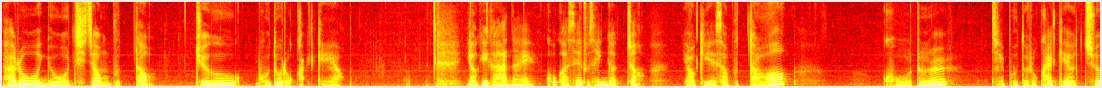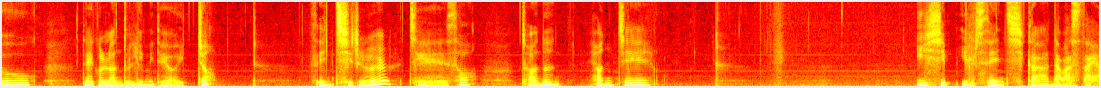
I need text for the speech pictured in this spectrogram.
바로 요 지점부터 쭉 보도록 할게요. 여기가 하나의 코가 새로 생겼죠. 여기에서부터 코를 재보도록 할게요. 쭉 레글런 눌림이 되어 있죠. 센치를 재서 저는 현재 21cm가 나왔어요.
